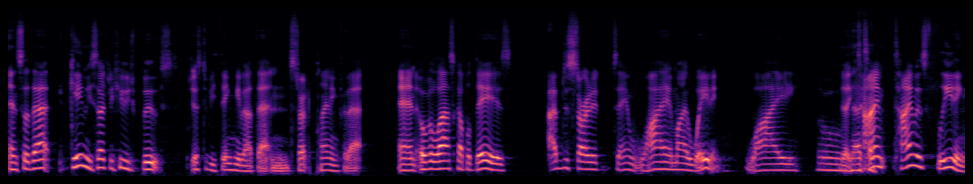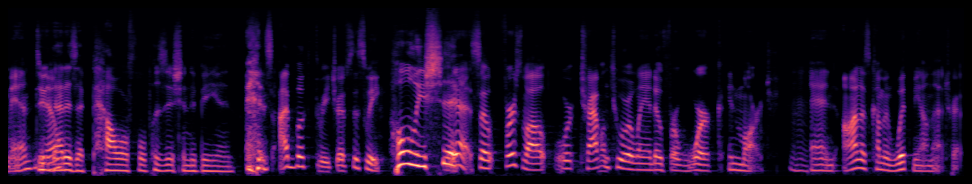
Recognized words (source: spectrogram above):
And so that gave me such a huge boost just to be thinking about that and start planning for that. And over the last couple days, I've just started saying, why am I waiting? Why? Ooh, like that's a- time, time is fleeting, man. dude. you know? That is a powerful position to be in. So I booked three trips this week. Holy shit! Yeah. So first of all, we're traveling to Orlando for work in March, mm-hmm. and Anna's coming with me on that trip.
